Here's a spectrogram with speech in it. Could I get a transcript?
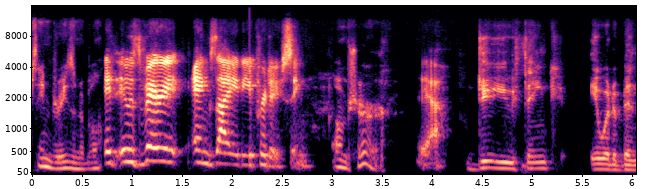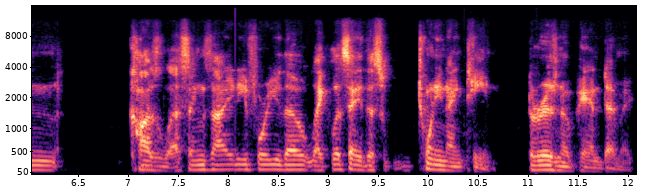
Seemed reasonable. It, it was very anxiety producing. I'm sure. Yeah. do you think it would have been cause less anxiety for you though? Like, let's say this 2019, there is no pandemic.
